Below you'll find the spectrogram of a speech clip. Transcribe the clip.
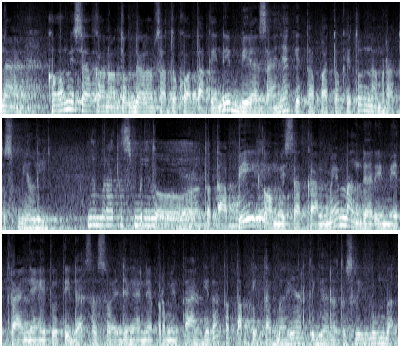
Nah kalau misalkan untuk dalam satu kotak ini biasanya kita patok itu 600 mili. 600 ml Betul. ya. Tetapi kalau misalkan memang dari mitranya itu tidak sesuai dengan yang permintaan kita, tetap kita bayar 300 ribu mbak.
